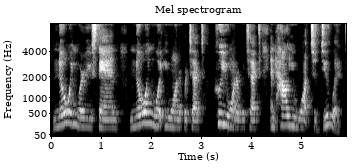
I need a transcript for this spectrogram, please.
knowing where you stand, knowing what you want to protect, who you want to protect, and how you want to do it.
